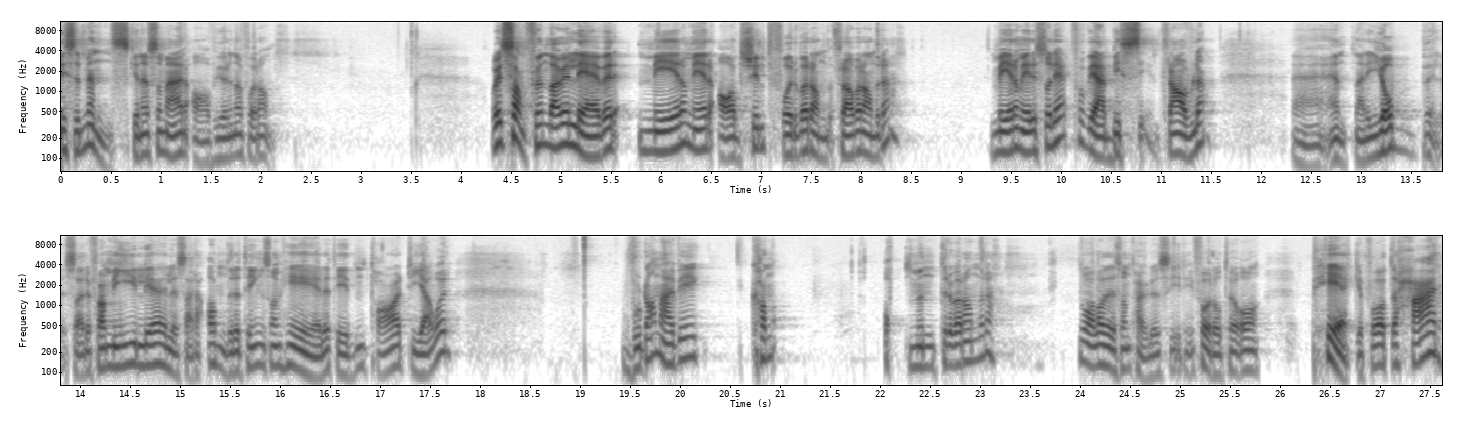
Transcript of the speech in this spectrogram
disse menneskene som er avgjørende for ham. Og I et samfunn der vi lever mer og mer atskilt fra hverandre, mer og mer isolert, for vi er busy, travle eh, Enten er det jobb, eller så er det familie, eller så er det andre ting som hele tiden tar tida vår. Hvordan er vi kan oppmuntre hverandre noe av det som Paulus sier, i forhold til å peke på at det her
